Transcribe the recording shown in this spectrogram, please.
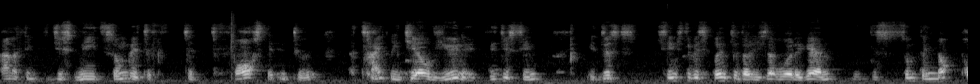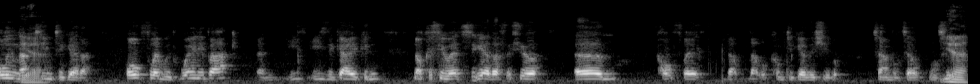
And I think they just need somebody to, to, to force it into a tightly gelled unit. They just seem, it just seems to be splintered. I'll use that word again. There's something not pulling that Yeah. team together. Hopefully, with Wane back, and he's, he's the guy who can knock a few heads together for sure. Um, hopefully, that, that will come together this year. But time will tell. We'll see. Yeah.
